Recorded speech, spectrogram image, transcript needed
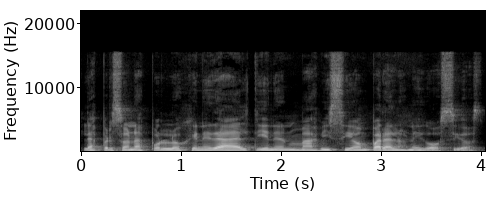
Las personas por lo general tienen más visión para los negocios.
